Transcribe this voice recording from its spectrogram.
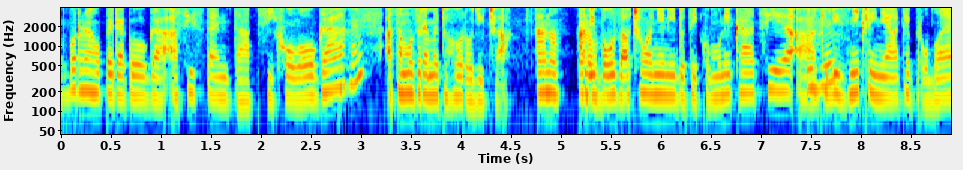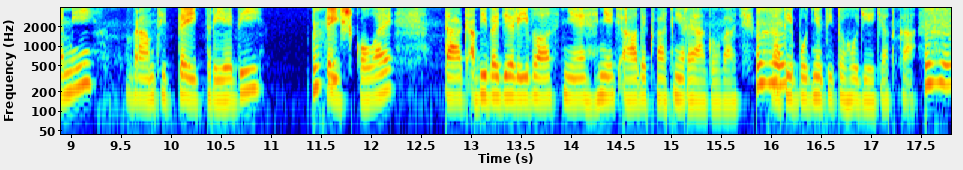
odborného pedagóga, asistenta, psychológa mm-hmm. a samozrejme toho rodiča. Áno, Aby bol začlenený do tej komunikácie a mm-hmm. keby vznikli nejaké problémy, v rámci tej triedy, uh-huh. tej škole, tak aby vedeli vlastne hneď a adekvátne reagovať uh-huh. na tie podnety toho dieťatka. Uh-huh.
